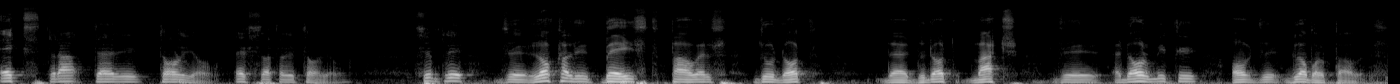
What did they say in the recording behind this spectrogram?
extraterritorial. Extraterritorial. Simply, the locally based powers do not do not match the enormity of the global powers.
